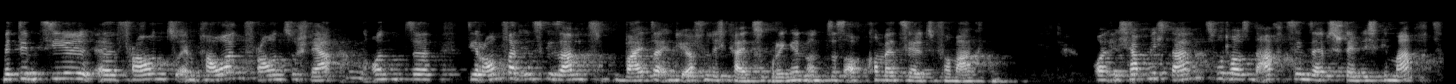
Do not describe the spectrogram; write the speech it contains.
mit dem Ziel, äh, Frauen zu empowern, Frauen zu stärken und äh, die Raumfahrt insgesamt weiter in die Öffentlichkeit zu bringen und das auch kommerziell zu vermarkten. Und ich habe mich dann 2018 selbstständig gemacht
